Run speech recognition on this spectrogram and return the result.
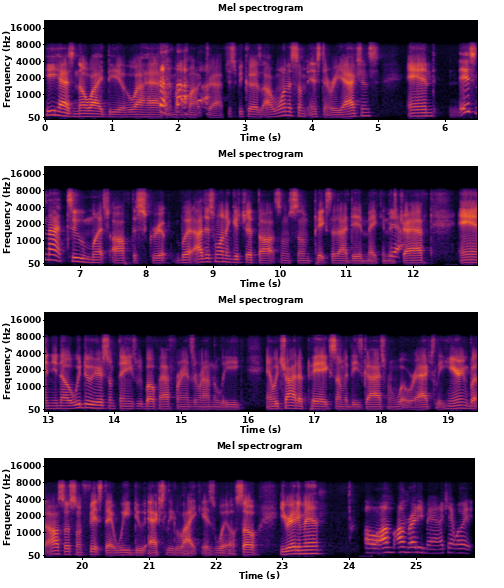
he has no idea who I have in my mock draft just because I wanted some instant reactions. And it's not too much off the script, but I just want to get your thoughts on some picks that I did make in this Yeah. draft. And, you know, we do hear some things. We both have friends around the league, and we try to peg some of these guys from what we're actually hearing, but also some fits that we do actually like as well. So, you ready, man? Oh, I'm I'm ready, man. I can't wait.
